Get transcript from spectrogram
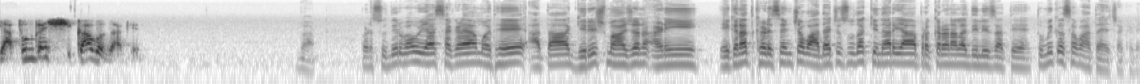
यातून काही शिकावं लागेल. पण सुधीर भाऊ या सगळ्यामध्ये आता गिरीश महाजन आणि एकनाथ खडसेंच्या वादाची सुद्धा किनार या प्रकरणाला दिली जाते. तुम्ही कसं पाहता याच्याकडे?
